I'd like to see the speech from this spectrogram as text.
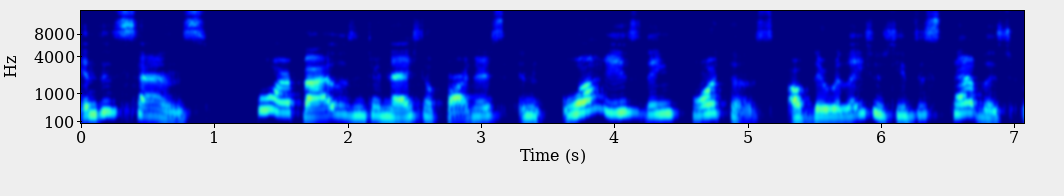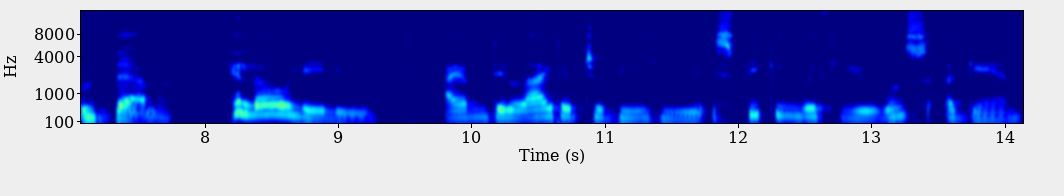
In this sense, who are BILOS international partners and what is the importance of the relationships established with them? Hello, Lily. I am delighted to be here speaking with you once again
